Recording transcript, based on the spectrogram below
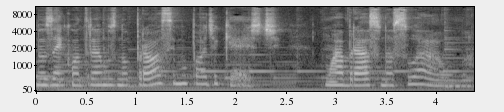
Nos encontramos no próximo podcast. Um abraço na sua alma.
